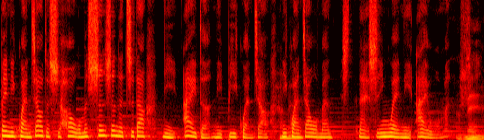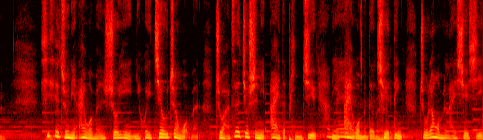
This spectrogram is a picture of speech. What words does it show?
被你管教的时候，我们深深的知道你爱的，你必管教。你管教我们，乃是因为你爱我们。谢谢主，你爱我们，所以你会纠正我们。主啊，这就是你爱的凭据，你爱我们的确定。主，让我们来学习，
